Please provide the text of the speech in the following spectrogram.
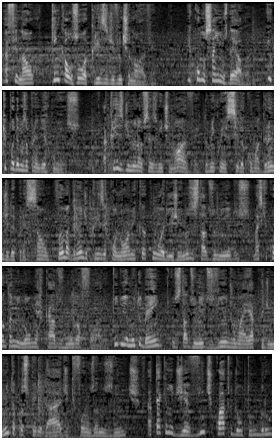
Afinal, quem causou a crise de 29? E como saímos dela? E o que podemos aprender com isso? A crise de 1929, também conhecida como a Grande Depressão, foi uma grande crise econômica com origem nos Estados Unidos, mas que contaminou mercados mundo afora. Tudo ia muito bem, os Estados Unidos vinham de uma época de muita prosperidade, que foram os anos 20, até que no dia 24 de outubro,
